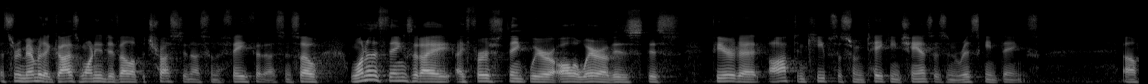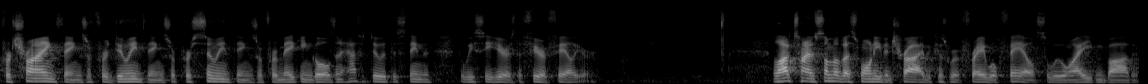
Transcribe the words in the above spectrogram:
let's remember that God's wanting to develop a trust in us and a faith in us. And so, one of the things that I, I first think we are all aware of is this fear that often keeps us from taking chances and risking things, uh, for trying things, or for doing things, or pursuing things, or for making goals. And it has to do with this thing that, that we see here is the fear of failure. A lot of times, some of us won't even try because we're afraid we'll fail, so we won't even bother.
